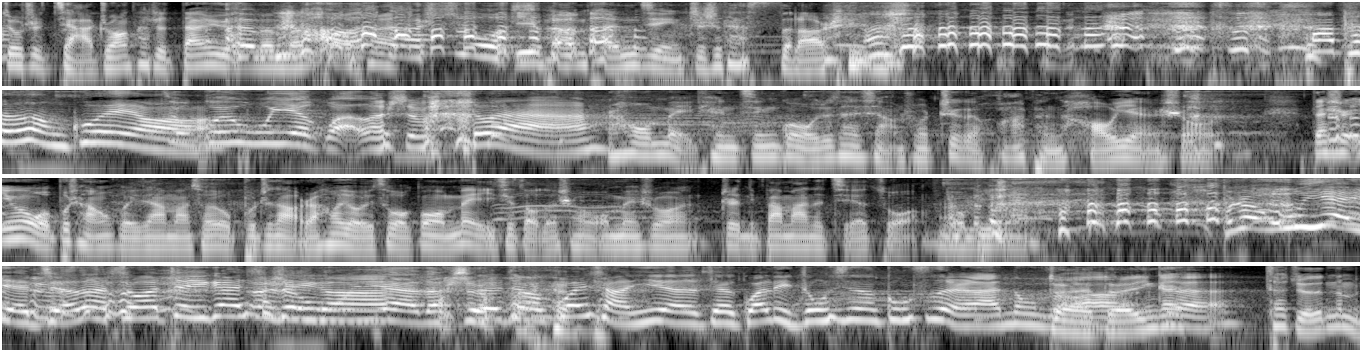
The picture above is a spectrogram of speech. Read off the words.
就是假装它是单元门门口的树，一盆盆景，只是它死了而已。花盆很贵哦，就归物业管了是吧？对。然后我每天经过，我就在想说，这个花盆好眼熟，但是因为我不常回家嘛，所以我不知道。然后有一次我跟我妹一起走的时候，我妹说：“这是你爸妈的杰作，牛逼。”不是物业也觉得说这应该是这个 物业的，是就是观赏业这管理中心的公司的人来弄的。对对，应该他觉得那么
